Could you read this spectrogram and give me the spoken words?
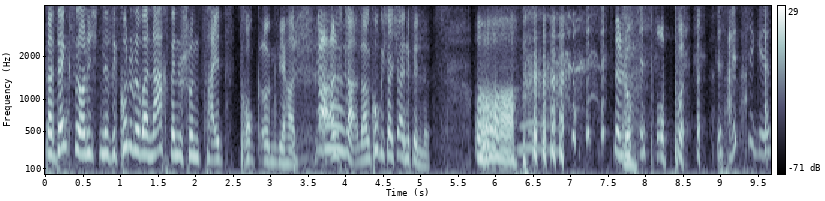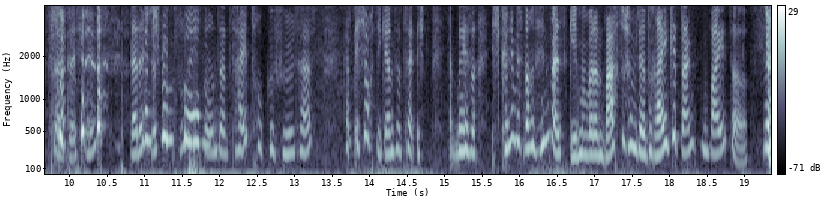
Da denkst du doch nicht eine Sekunde drüber nach, wenn du schon Zeitdruck irgendwie hast. Ja, alles klar, dann gucke ich, dass ich eine finde. Oh. Eine Luftpumpe. Das Witzige ist tatsächlich, dadurch, dass du dich so unter Zeitdruck gefühlt hast, habe ich auch die ganze Zeit, ich habe mir gesagt, ich könnte ihm jetzt noch einen Hinweis geben, aber dann warst du schon wieder drei Gedanken weiter.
